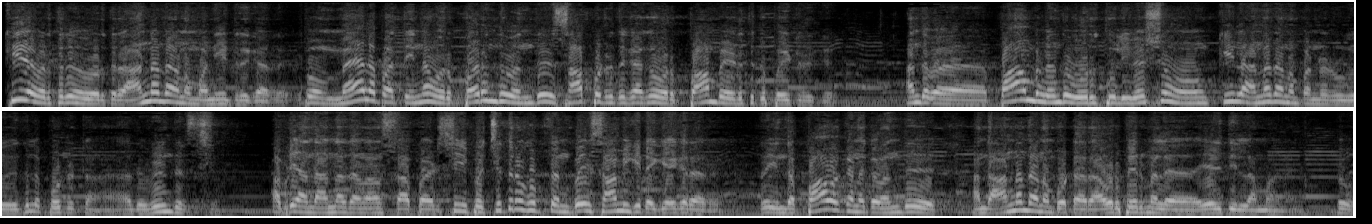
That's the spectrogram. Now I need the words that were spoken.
கீழே ஒருத்தர் ஒருத்தர் அன்னதானம் பண்ணிட்டு இருக்காரு. இப்போ மேல பாத்தீங்கன்னா ஒரு பருந்து வந்து சாப்பிடுறதுக்காக ஒரு பாம்பை எடுத்துட்டு போயிட்டு இருக்கு. அந்த பாம்புல இருந்து ஒரு துளி விஷம் கீழே அன்னதானம் பண்ற ஒரு இதுல போட்டுட்டான் அது விழுந்துருச்சு. அப்படியே அந்த அன்னதானம் ஸ்டாப் ஆயிடுச்சு இப்ப சித்திரகுப்தன் போய் சாமி கிட்ட கேக்குறாரு. இந்த பாவ கணக்கை வந்து அந்த அன்னதானம் போட்டாரு. அவர் பேர் மேல எழுதிடலாமான்னு. ஓ,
